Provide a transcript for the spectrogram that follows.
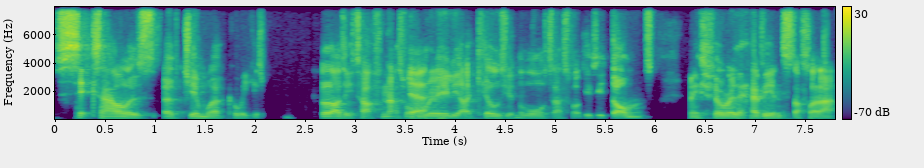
six hours of gym work a week It's bloody tough, and that's what Yeah. really like kills you in the water. That's what gives you DOMs, makes you feel really heavy and stuff like that.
